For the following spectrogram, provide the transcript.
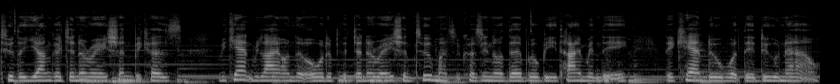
to the younger generation because we can't rely on the older generation too much because you know there will be time when they they can't do what they do now.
